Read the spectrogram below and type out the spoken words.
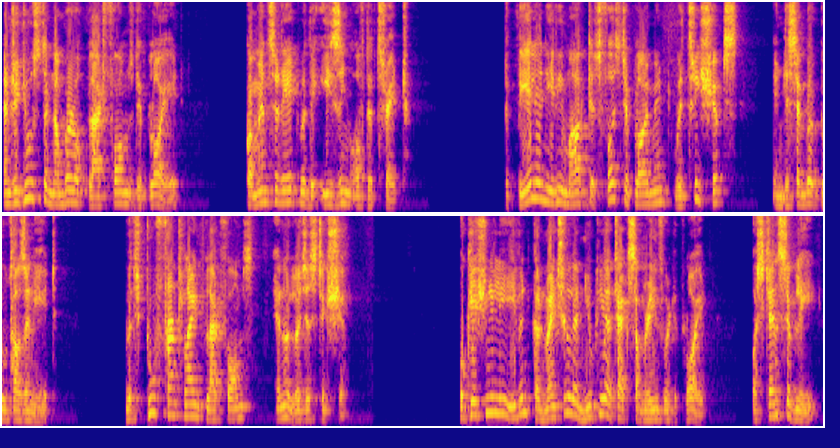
and reduce the number of platforms deployed commensurate with the easing of the threat. The PLA Navy marked its first deployment with three ships in December 2008, with two frontline platforms and a logistics ship. Occasionally, even conventional and nuclear attack submarines were deployed, ostensibly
